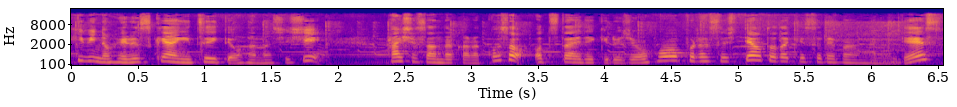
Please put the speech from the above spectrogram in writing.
日々のヘルスケアについてお話しし歯医者さんだからこそお伝えできる情報をプラスしてお届けする番組です。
